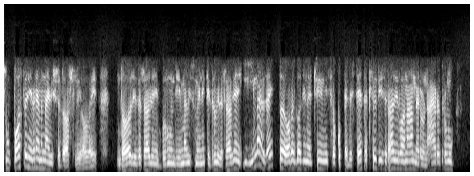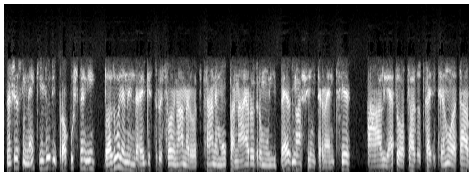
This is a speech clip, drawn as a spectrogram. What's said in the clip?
su u poslednje vreme najviše došli. Ovaj, dolazi državljani Burundi, imali smo i neke druge državljane i ima zaista ove godine čini mi se oko 50 ljudi izradilo nameru na aerodromu Znači da su neki ljudi propušteni, dozvoljeno im da registruju svoju nameru od strane MUPA na aerodromu i bez naše intervencije, ali eto od sad od kad je krenula ta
